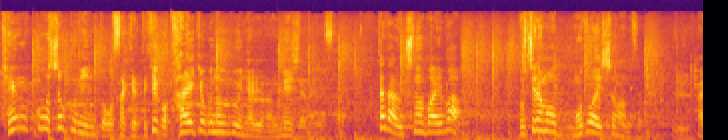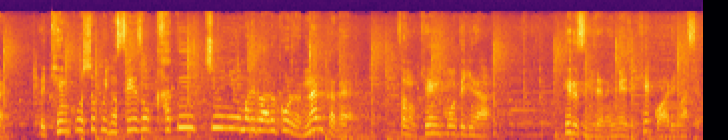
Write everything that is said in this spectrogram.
健康食品とお酒って結構対極の部分にあるようなイメージじゃないですか。ただうちの場合はどちらも元は一緒なんですよ、うん、はい、で健康食品の製造過程中に生まれるアルコールはなんかねその健康的なヘルスみたいなイメージが結構ありますよ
